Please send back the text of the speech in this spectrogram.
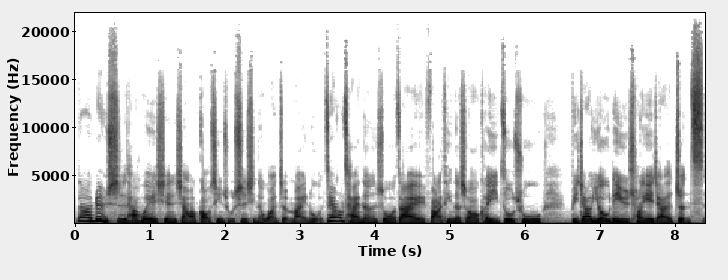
那律师他会先想要搞清楚事情的完整脉络，这样才能说在法庭的时候可以做出。比较有利于创业家的证词，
